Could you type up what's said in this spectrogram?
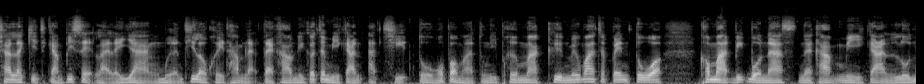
ชั่นและกิจกรรมพิเศษหลาย ๆ อย่าง เหมือนที่เราเคยทำแหละ แต่คราวนี้ก็จะมีการอัดฉีดตัวงบประมาณตรงนี้เพิ่มมากขึ้น ไม่ว่าจะเป็นตัว c o m m a n d Big Bonus นะครับ มีการลุ้น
